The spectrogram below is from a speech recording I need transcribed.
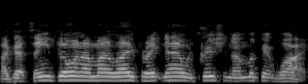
I got things going on my life right now with Christian. I'm looking at why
